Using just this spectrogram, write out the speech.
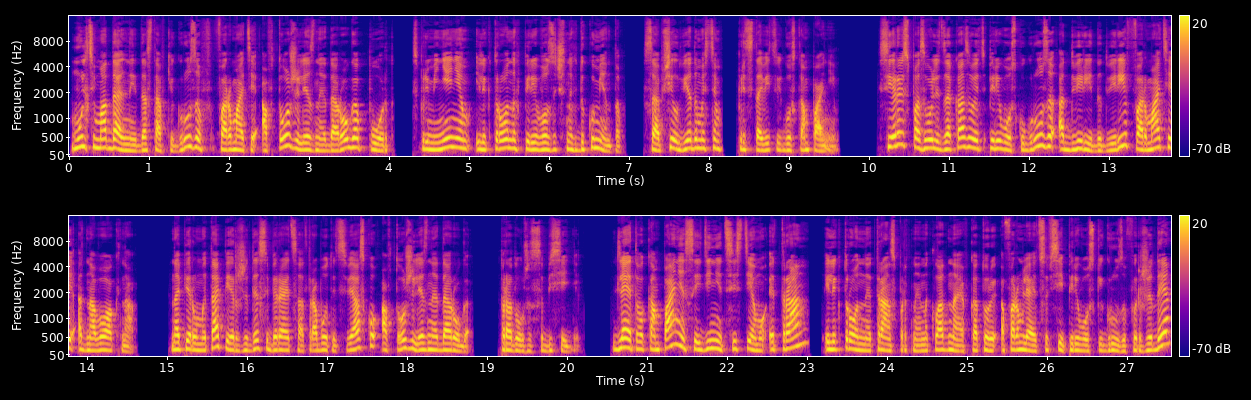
мультимодальные доставки грузов в формате авто, железная дорога, порт с применением электронных перевозочных документов, сообщил ведомостям представитель госкомпании. Сервис позволит заказывать перевозку груза от двери до двери в формате одного окна. На первом этапе РЖД собирается отработать связку авто-железная дорога, продолжит собеседник. Для этого компания соединит систему ETRAN, электронная транспортная накладная, в которой оформляются все перевозки грузов РЖД,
